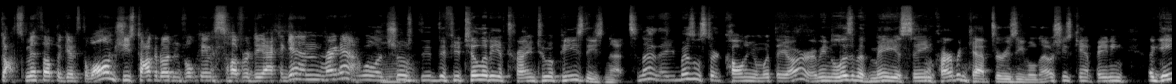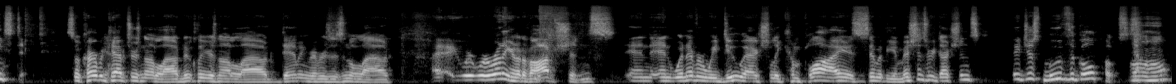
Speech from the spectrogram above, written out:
got Smith up against the wall. And she's talking about invoking the Sovereignty Act again right now. Well, it shows the, the futility of trying to appease these nuts. And I, you might as well start calling them what they are. I mean, Elizabeth May is saying carbon capture is evil now. She's campaigning against it. So carbon Yeah. capture is not allowed. Nuclear is not allowed. Damming rivers isn't allowed. I, we're, we're running out of options. And and whenever we do actually comply, as I said, with the emissions reductions, they just move the goalposts. Mhm.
